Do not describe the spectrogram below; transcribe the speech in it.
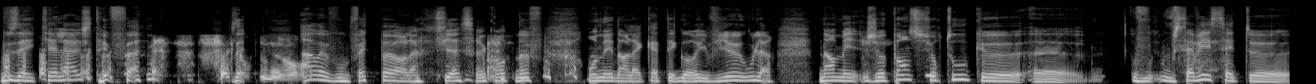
Vous avez quel âge, Stéphane 59 ans. Ah ouais, vous me faites peur là. Si à 59, on est dans la catégorie vieux, oula. Non, mais je pense surtout que euh, vous, savez cette euh,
